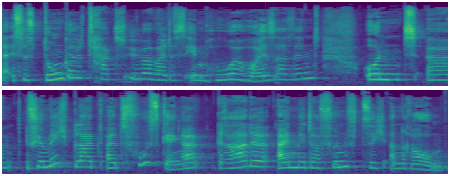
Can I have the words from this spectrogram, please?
Da ist es dunkel tagsüber, weil das eben hohe Häuser sind. Und äh, für mich bleibt als Fußgänger gerade 1,50 Meter an Raum.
